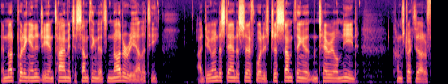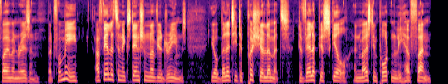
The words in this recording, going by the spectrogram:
and not putting energy and time into something that's not a reality. I do understand a surfboard is just something a material need, constructed out of foam and resin, but for me, I feel it's an extension of your dreams, your ability to push your limits, develop your skill, and most importantly, have fun.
